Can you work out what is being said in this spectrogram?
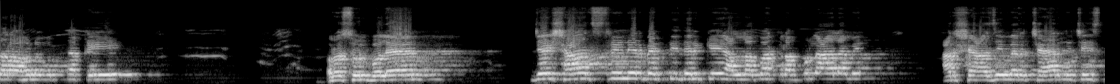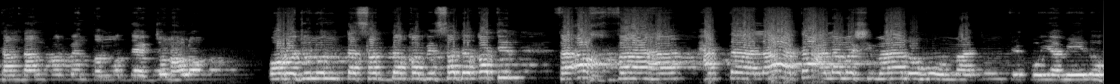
তারা হলো মুত্তাকি। রসুল বলেন, যে সাত শ্রেণির ব্যক্তিদেরকে আল্লাহ পাক রাব্বুল আলামিন আর সে আজিমের চেয়ার নিচে স্থান দান করবেন তোর মধ্যে একজন হলো, অরজুলুন তাসাদ্দাকা বিসাদাকাতিন فأخفاها حتى لا تعلم شماله ما تنفق يمينه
